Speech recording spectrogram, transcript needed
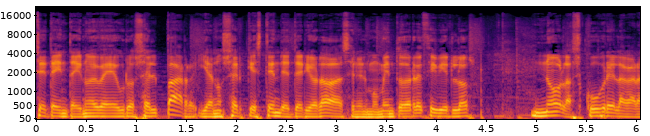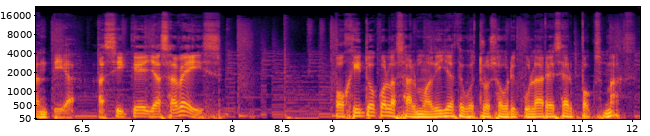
79 euros el par y a no ser que estén deterioradas en el momento de recibirlos, no las cubre la garantía. Así que ya sabéis, Ojito con las almohadillas de vuestros auriculares AirPods Max.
